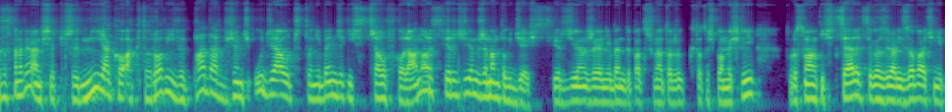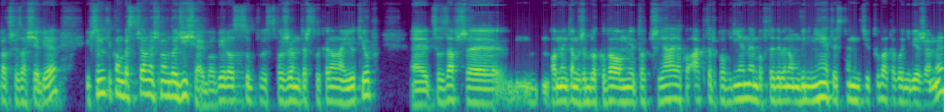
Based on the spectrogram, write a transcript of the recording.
zastanawiałem się, czy mi jako aktorowi wypada wziąć udział, czy to nie będzie jakiś strzał w kolano, ale stwierdziłem, że mam to gdzieś. Stwierdziłem, że ja nie będę patrzył na to, kto coś pomyśli. Po prostu mam jakiś cel, chcę go zrealizować i nie patrzę za siebie. I w sumie taką bezstrzelność mam do dzisiaj, bo wiele osób stworzyłem też swój kanał na YouTube, co zawsze pamiętam, że blokowało mnie to, czy ja jako aktor powinienem, bo wtedy będą mówili, nie, to jest ten z YouTube'a, to go nie bierzemy.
